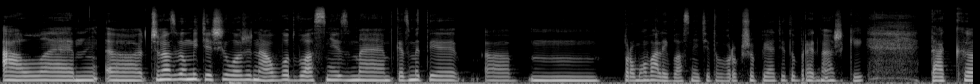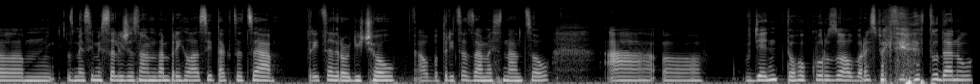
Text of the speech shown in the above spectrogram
Ale eh, čo nás veľmi tešilo, že na úvod vlastne sme, keď sme tie um, promovali vlastne tieto workshopy a tieto prednášky, tak um, si mysleli, že sa nám tam prihlási tak cca 30 rodičov alebo 30 zamestnancov a uh, v deň toho kurzu, alebo respektíve v, tú danú,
